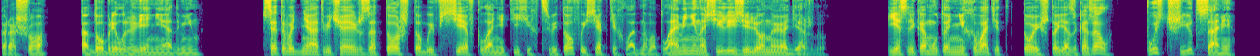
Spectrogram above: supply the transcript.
«Хорошо», — одобрил рвение админ. С этого дня отвечаешь за то, чтобы все в клане Тихих Цветов и секте Хладного Пламени носили зеленую одежду. Если кому-то не хватит той, что я заказал, пусть шьют сами.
